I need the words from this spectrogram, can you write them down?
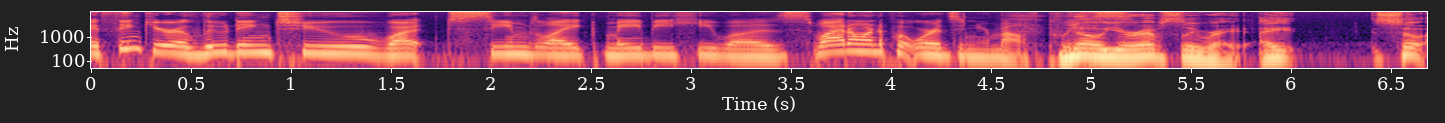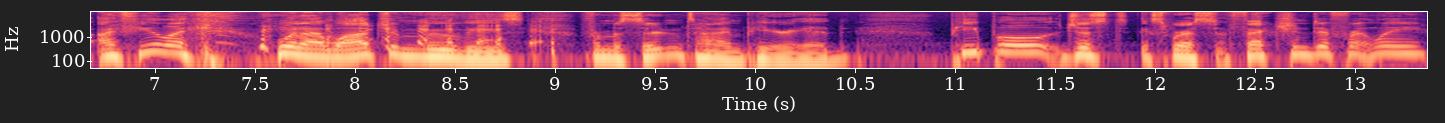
I think you're alluding to what seemed like maybe he was. Well, I don't want to put words in your mouth, please. No, you're absolutely right. I so I feel like when I watch movies from a certain time period, people just express affection differently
